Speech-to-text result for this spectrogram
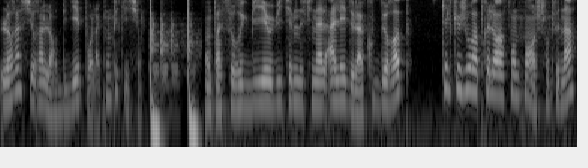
leur assurera leur billet pour la compétition. On passe au rugby et au huitième de finale aller de la Coupe d'Europe. Quelques jours après leur affrontement en championnat,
